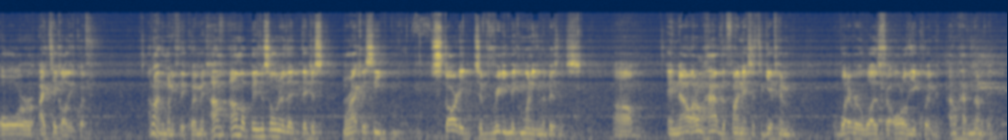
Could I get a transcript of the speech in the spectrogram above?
or I take all the equipment. I don't have the money for the equipment. I'm I'm a business owner that that just miraculously started to really make money in the business, um, and now I don't have the finances to give him whatever it was for all of the equipment. I don't have none of it."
